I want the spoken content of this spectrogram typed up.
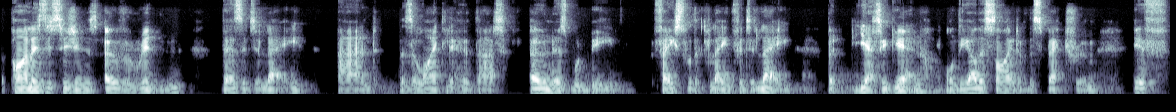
the pilot's decision is overridden, there's a delay, and there's a likelihood that owners would be faced with a claim for delay. But yet again, on the other side of the spectrum, if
